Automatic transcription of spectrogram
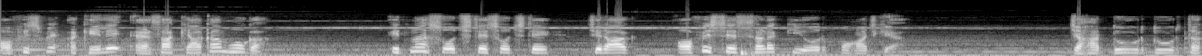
ऑफ़िस में अकेले ऐसा क्या काम होगा? इतना सोचते सोचते चिराग ऑफ़िस से सड़क की ओर पहुँच गया, जहाँ दूर दूर तक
